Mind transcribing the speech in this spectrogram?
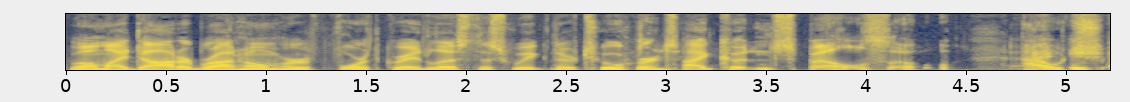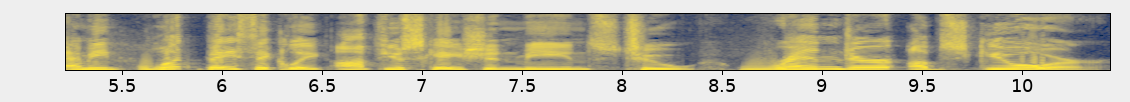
Well, my daughter brought home her fourth grade list this week. There are two words I couldn't spell, so ouch. I, I mean, what basically obfuscation means to render obscure,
